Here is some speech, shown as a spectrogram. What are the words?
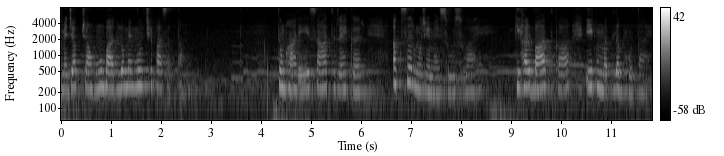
मैं जब चाहूँ बादलों में मुँह छिपा सकता हूँ। तुम्हारे साथ रहकर अक्सर मुझे महसूस हुआ है। कि हर बात का एक मतलब होता है।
